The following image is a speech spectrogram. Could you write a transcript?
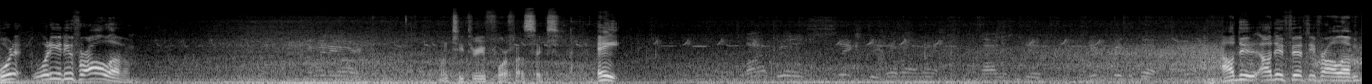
what what do you do for all of them? How many are you? One, two, three, four, five, six, eight. Light bill's sixty. How about that? I'll just give, give me fifty bucks. I'll do I'll do fifty for all of them.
